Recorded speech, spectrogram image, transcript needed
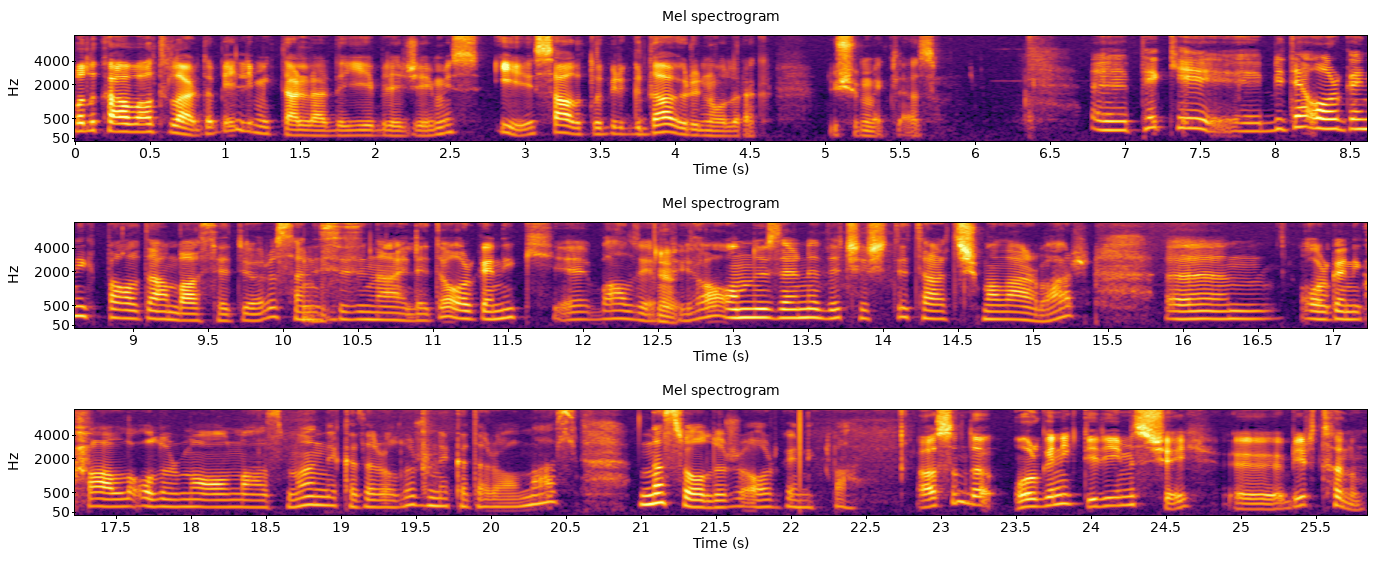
Balı kahvaltılarda belli miktarlarda yiyebileceğimiz iyi, sağlıklı bir gıda ürünü olarak düşünmek lazım. Ee, peki e, bir de organik baldan bahsediyoruz. Hani Hı-hı. sizin ailede organik e, bal yapıyor. Evet. Onun üzerine de çeşitli tartışmalar var. Ee, organik bal olur mu olmaz mı? Ne kadar olur ne kadar olmaz? Nasıl olur organik bal? Aslında organik dediğimiz şey e, bir tanım.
